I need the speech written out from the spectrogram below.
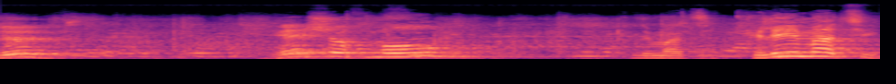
le réchauffement climatique climatique.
